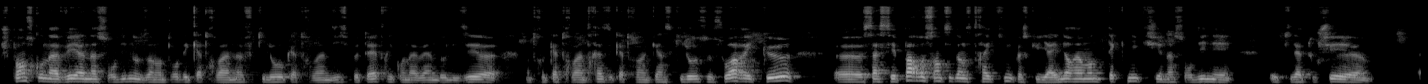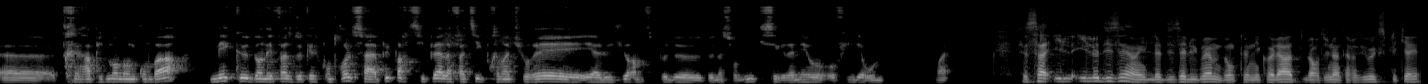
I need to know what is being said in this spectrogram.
je pense qu'on avait un assourdi aux alentours des 89 kg, 90 peut-être, et qu'on avait un dolisé euh, entre 93 et 95 kg ce soir, et que euh, ça s'est pas ressenti dans le striking parce qu'il y a énormément de technique chez Nassourdine et, et qu'il a touché très rapidement dans le combat, mais que dans les phases de caisse contrôle, ça a pu participer à la fatigue prématurée et, à l'usure un petit peu de, de Nassourdine qui s'est au, au fil des rounds. C'est ça, il, le disait, hein, il le disait lui-même. Donc Nicolas, lors d'une interview, expliquait,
